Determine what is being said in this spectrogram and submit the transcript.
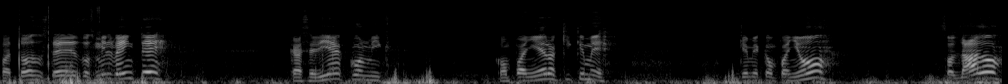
Para todos ustedes, 2020. Cacería con mi compañero aquí que me que me acompañó. Soldado.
